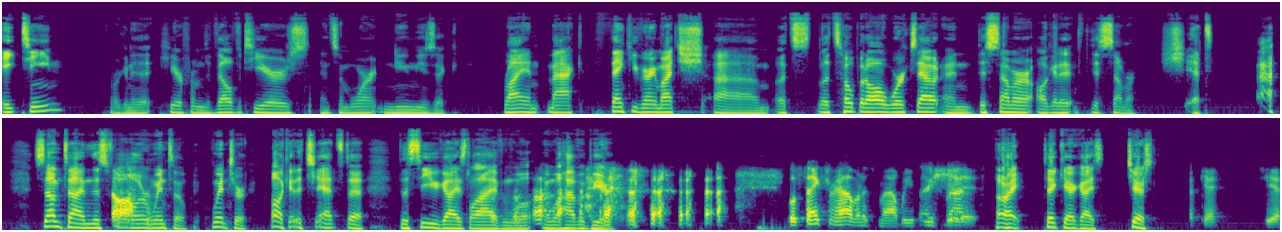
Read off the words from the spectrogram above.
18. We're going to hear from the Velveteers and some more new music. Ryan Mac, thank you very much. Um, let's let's hope it all works out. And this summer, I'll get it. This summer, shit. Sometime this fall or winter, winter, I'll get a chance to to see you guys live, and we'll and we'll have a beer. well, thanks for having us, Matt. We appreciate thanks, Matt. it. All right, take care, guys. Cheers. Okay, see ya.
